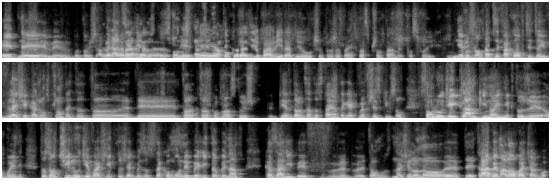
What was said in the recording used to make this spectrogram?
e, e bo to już aberracja. Ra, nie? nie, nie ja tylko radio bawi, radio uczy, proszę Państwa, sprzątamy po swoich. Nie, bo są tacy fachowcy, co i w lesie każą sprzątać, to, to, e, to, to po prostu już pierdolca dostają, tak jak we wszystkim są. Są ludzie i klamki, no i niektórzy obojętnie. To są ci ludzie właśnie, którzy jakby za komuny byli, to by nam kazali w tą na zielono trawę malować, albo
